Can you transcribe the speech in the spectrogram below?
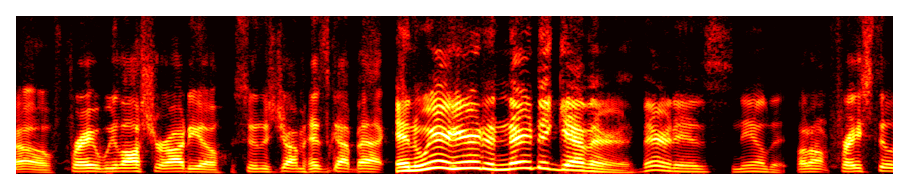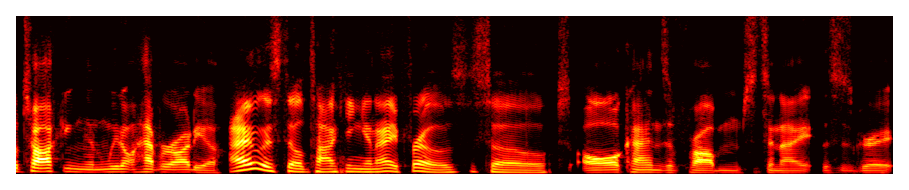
Oh, Fray, we lost your audio as soon as Jahmez got back. And we're here to nerd together. There it is. Nailed it. Hold on, Fray's still talking and we don't have her audio. I was still talking and I froze. So There's all kinds of problems tonight. This is great.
